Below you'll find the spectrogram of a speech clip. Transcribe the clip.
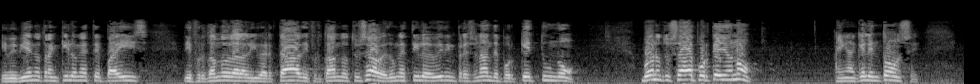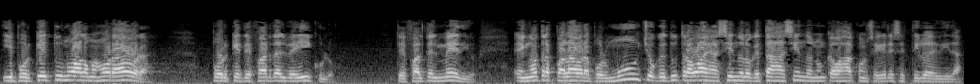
y viviendo tranquilo en este país, disfrutando de la libertad, disfrutando, tú sabes, de un estilo de vida impresionante, ¿por qué tú no? Bueno, tú sabes por qué yo no, en aquel entonces. ¿Y por qué tú no a lo mejor ahora? Porque te falta el vehículo, te falta el medio. En otras palabras, por mucho que tú trabajes haciendo lo que estás haciendo, nunca vas a conseguir ese estilo de vida.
